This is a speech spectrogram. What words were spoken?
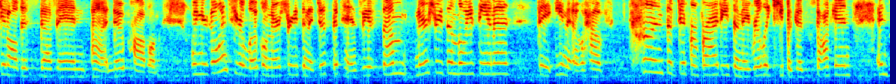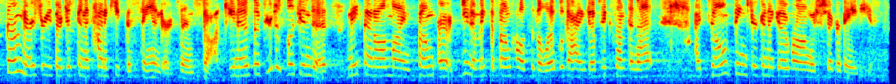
get all this stuff in, uh, no problem. When you're going to your local nurseries, and it just depends. We have some nurseries in Louisiana that you know have tons of different varieties and they really keep a good stock in. And some nurseries are just going to kind of keep the standards in stock you know? So if you're just looking to make that online phone or you know make the phone call to the local guy and go pick something up i don't think you're going to go wrong with sugar babies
